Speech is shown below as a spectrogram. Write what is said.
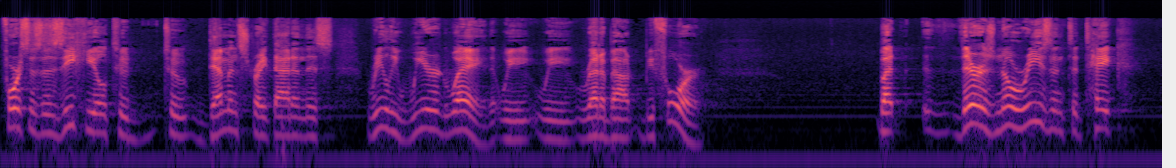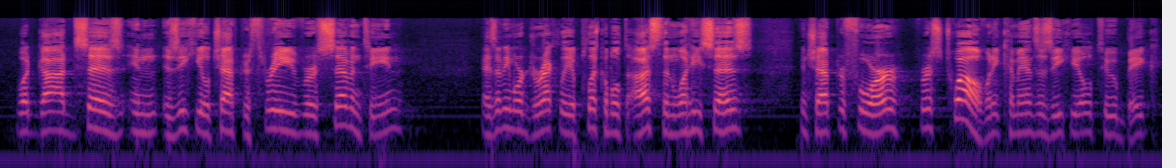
forces Ezekiel to, to demonstrate that in this really weird way that we, we read about before. But there is no reason to take what God says in Ezekiel chapter 3, verse 17, as any more directly applicable to us than what he says in chapter 4, verse 12, when he commands Ezekiel to bake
